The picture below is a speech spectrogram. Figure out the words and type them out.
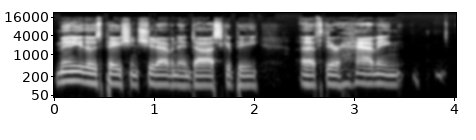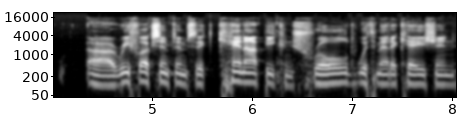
many of those patients should have an endoscopy. Uh, if they're having uh, reflux symptoms that cannot be controlled with medication,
